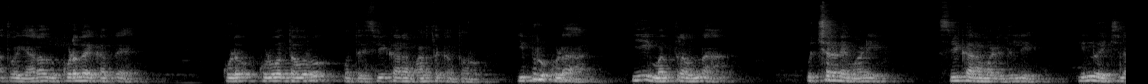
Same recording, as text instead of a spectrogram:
ಅಥವಾ ಯಾರಾದರೂ ಕೊಡಬೇಕಾದ್ರೆ ಕೊಡ, ಕೊಡುವಂಥವರು ಮತ್ತು ಸ್ವೀಕಾರ ಮಾಡ್ತಕ್ಕಂಥವ್ರು ಇಬ್ಬರೂ ಕೂಡ ಈ ಮಂತ್ರವನ್ನು ಉಚ್ಚಾರಣೆ ಮಾಡಿ ಸ್ವೀಕಾರ ಮಾಡಿದಲ್ಲಿ ಇನ್ನೂ ಹೆಚ್ಚಿನ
